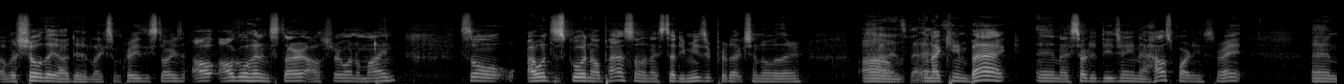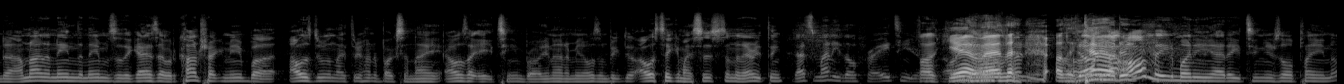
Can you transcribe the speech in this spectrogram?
a, of a show that y'all did, like some crazy stories. I'll I'll go ahead and start. I'll share one of mine. So I went to school in El Paso and I studied music production over there. Um, that's and I came back and I started DJing at house parties, right? And uh, I'm not gonna name the names of the guys that would contract me, but I was doing like 300 bucks a night. I was like 18, bro. You know what I mean? It wasn't a big deal. I was taking my system and everything. That's money though for 18 years fuck old. yeah, yeah, man. I was like, Y'all, damn, y'all dude. all made money at 18 years old playing, no?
